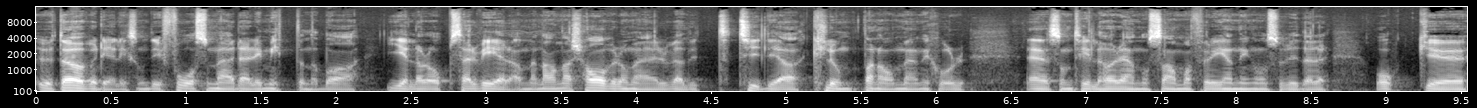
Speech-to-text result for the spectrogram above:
utöver det. Liksom. Det är få som är där i mitten och bara gillar att observera. Men annars har vi de här väldigt tydliga klumparna av människor eh, som tillhör en och samma förening och så vidare. Och eh,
